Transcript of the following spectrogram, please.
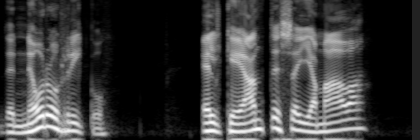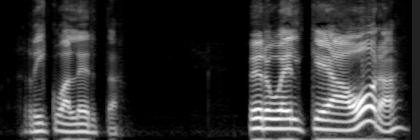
del neuro rico, el que antes se llamaba rico alerta pero el que ahora,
